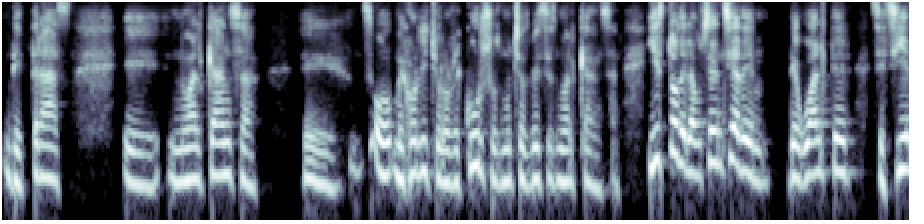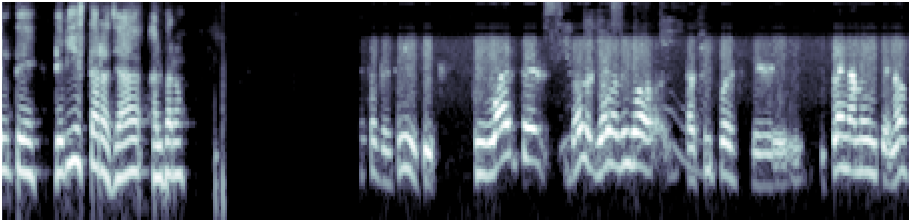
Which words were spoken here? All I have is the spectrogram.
detrás, no alcanza. o mejor dicho, los recursos muchas veces no alcanzan. Y esto de la ausencia de, de Walter se siente, debía estar allá, Álvaro que sí, sí. Si Walter, yo, lo digo así pues eh, plenamente, ¿no?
